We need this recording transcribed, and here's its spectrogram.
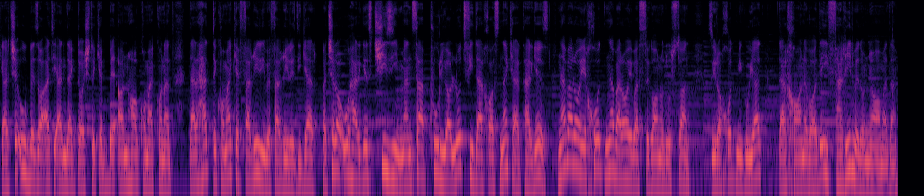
گرچه او بزاعتی اندک داشته که به آنها کمک کند در حد کمک فقیری به فقیر دیگر. و چرا او هرگز چیزی منصب پول یا لطفی درخواست نکرد هرگز؟ نه برای خود نه برای بستگان و دوستان. زیرا خود می‌گوید در خانواده ای فقیر به دنیا آمدم.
